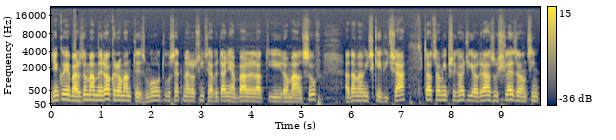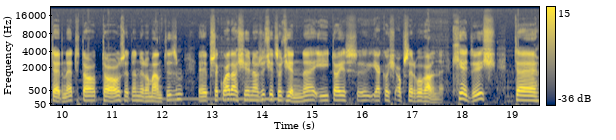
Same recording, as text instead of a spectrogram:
Dziękuję bardzo. Mamy rok romantyzmu, 200. rocznica wydania ballad i romansów Adama Mickiewicza. To, co mi przychodzi od razu śledząc internet, to to, że ten romantyzm e, przekłada się na życie codzienne i to jest e, jakoś obserwowalne. Kiedyś te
